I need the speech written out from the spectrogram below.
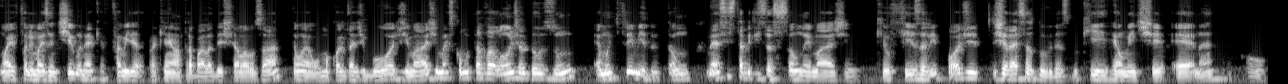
um iPhone mais antigo, né, que a família, para quem ela trabalha, deixa ela usar. Então é uma qualidade boa de imagem, mas como tava longe, ela deu zoom, é muito tremido. Então, nessa estabilização da imagem que eu fiz ali, pode gerar essas dúvidas do que realmente é, né? O,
